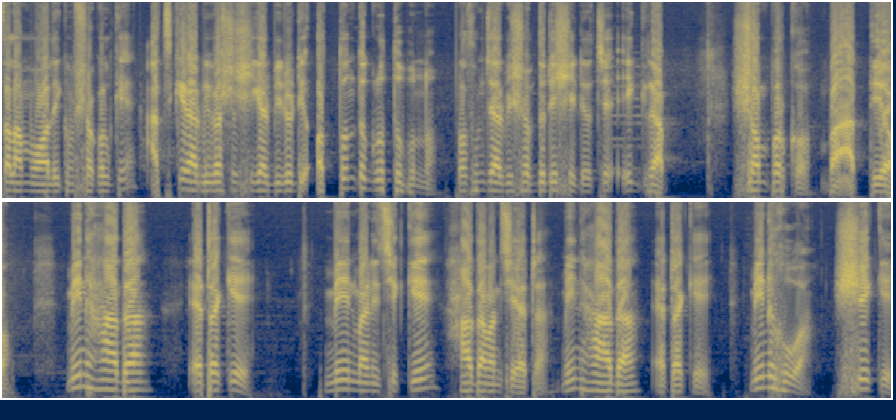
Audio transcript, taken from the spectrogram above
আসসালামু আলাইকুম সকলকে। আজকের আরবি ভাষা শিখার ভিডিওটি অত্যন্ত গুরুত্বপূর্ণ। প্রথম যে আরবি শব্দটি, সেটি হচ্ছে ইগ্রাব, সম্পর্ক বা আত্মীয়। মিন হাদা, এটা কে? মিন মানিছে কে? হাদা মানিছে এটা। মিন হাদা, এটা কে? মিন হুয়া, সে কে?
